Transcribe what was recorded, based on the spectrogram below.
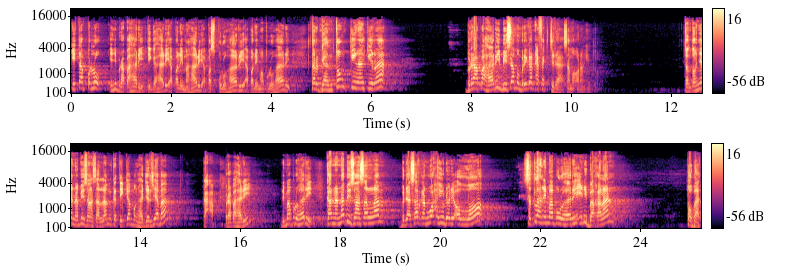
kita perlu ini berapa hari? Tiga hari, apa lima hari, apa sepuluh hari, apa lima puluh hari? Tergantung kira-kira berapa hari bisa memberikan efek jerah sama orang itu. Contohnya Nabi SAW ketika menghajar siapa? Kaab. Berapa hari? 50 hari. Karena Nabi SAW berdasarkan wahyu dari Allah setelah 50 hari ini bakalan tobat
